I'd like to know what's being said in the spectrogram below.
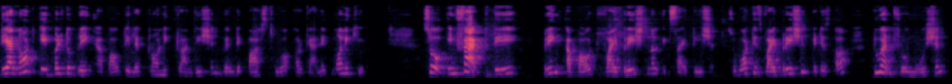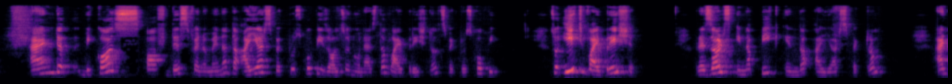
they are not able to bring about electronic transition when they pass through an organic molecule. So, in fact, they bring about vibrational excitation. So, what is vibration? It is a to and fro motion and because of this phenomena, the IR spectroscopy is also known as the vibrational spectroscopy. So, each vibration results in a peak in the IR spectrum and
